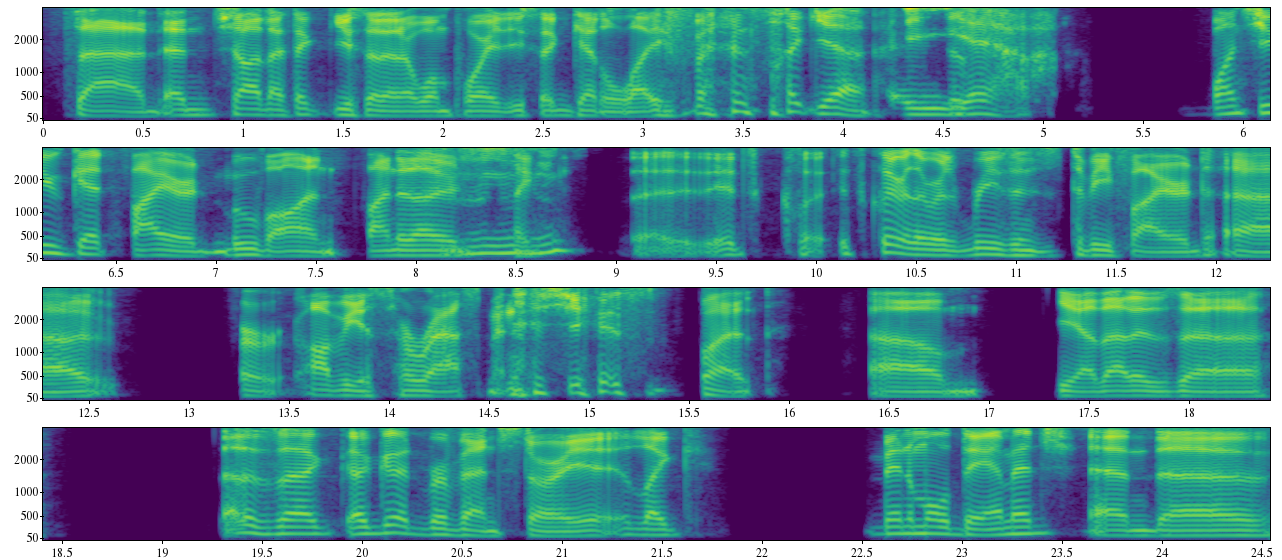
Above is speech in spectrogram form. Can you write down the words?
sad. And Sean, I think you said it at one point. You said, get a life. And it's like, yeah, Yeah. once you get fired, move on, find another, like, Mhm. uh, it's cl- it's clear there was reasons to be fired uh, for obvious harassment issues, but um, yeah, that is uh, that is a, a good revenge story. It- like minimal damage, and uh,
